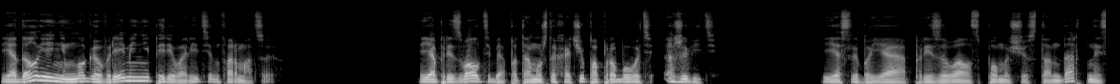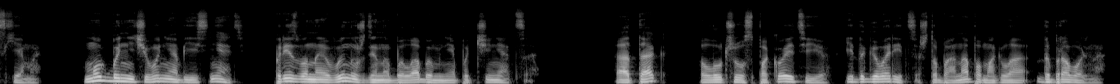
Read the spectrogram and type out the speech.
Я дал ей немного времени переварить информацию. Я призвал тебя, потому что хочу попробовать оживить. Если бы я призывал с помощью стандартной схемы, мог бы ничего не объяснять, призванная вынуждена была бы мне подчиняться. А так, лучше успокоить ее и договориться, чтобы она помогла добровольно.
